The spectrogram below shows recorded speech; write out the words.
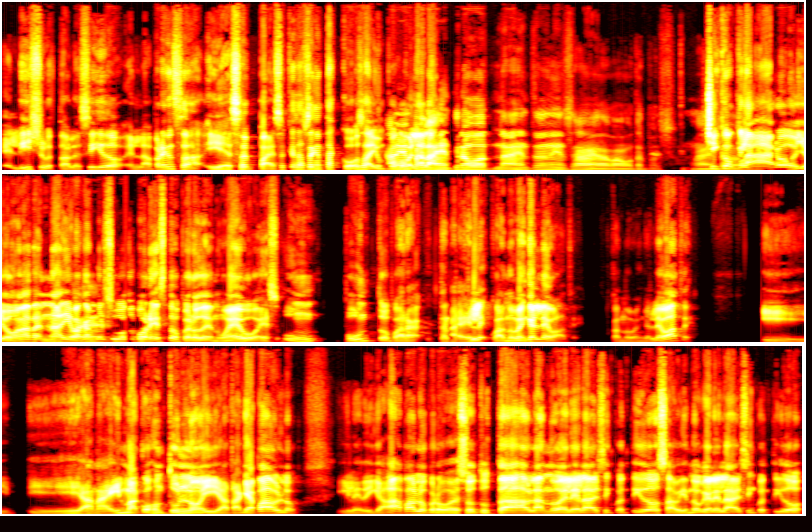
el issue establecido en la prensa y eso, para eso es que se hacen estas cosas. Hay un poco, la gente no la gente ni sabe, vamos a votar por eso. Chico, claro, Jonathan, nadie va a cambiar su voto por esto, pero de nuevo, es un punto para traerle, cuando venga el debate, cuando venga el debate y, y Ana Irma coja un turno y ataque a Pablo y le diga, ah, Pablo, pero eso tú estás hablando del ELA del 52, sabiendo que el ELA del 52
